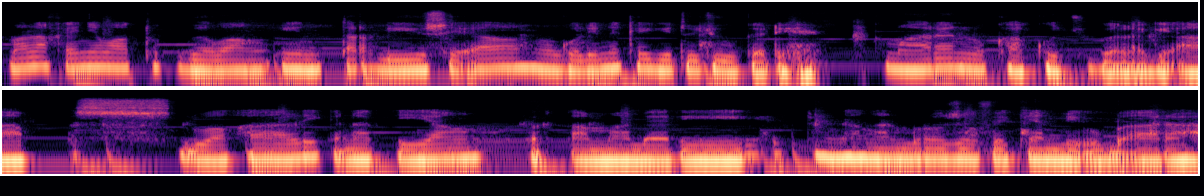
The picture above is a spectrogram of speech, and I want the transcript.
Malah kayaknya waktu ke gawang Inter di UCL ngegolinnya kayak gitu juga deh. Kemarin Lukaku juga lagi apes dua kali kena tiang pertama dari tendangan Brozovic yang diubah arah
